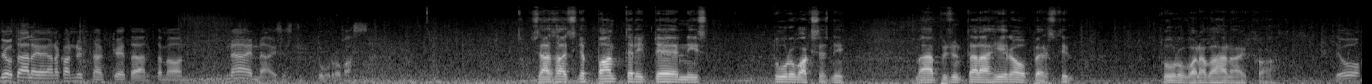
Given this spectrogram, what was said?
Joo, täällä ei ainakaan nyt näy ketään. Tämä on näennäisesti turvassa. Sä sait sinne Panteri D niistä turvakses, niin mä pysyn täällä Hero Burstin turvana vähän aikaa. Joo,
